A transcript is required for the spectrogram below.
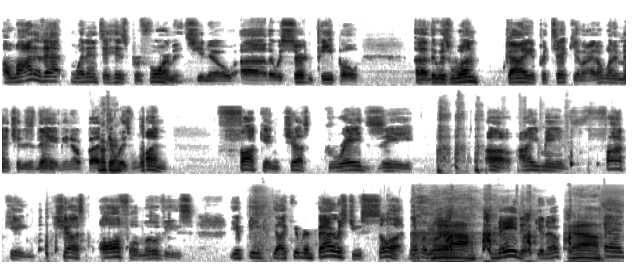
a lot of that went into his performance. You know, uh, there were certain people. Uh, there was one guy in particular. I don't want to mention his name, you know, but Okay. there was one fucking just grade Z. oh, I mean, fucking just awful movies. You'd be like you're embarrassed you saw it. Never mind, Yeah. made it. You know. Yeah. And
